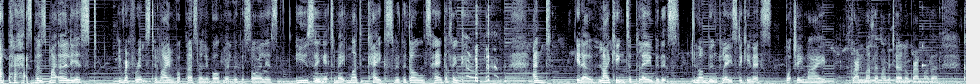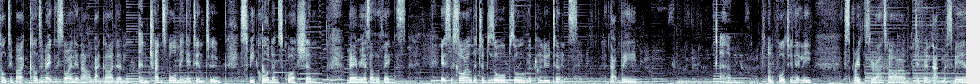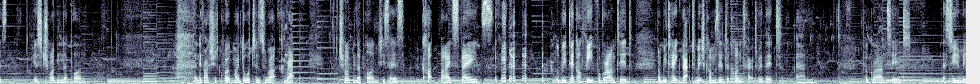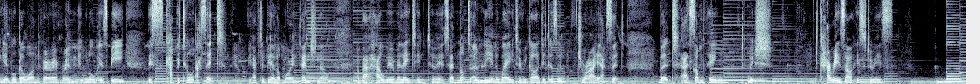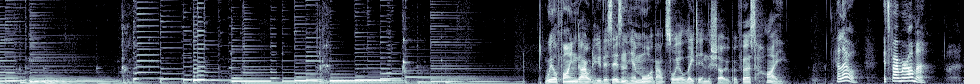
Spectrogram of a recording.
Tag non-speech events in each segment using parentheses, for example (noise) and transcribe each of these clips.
I, (laughs) I suppose my earliest reference to my personal involvement with the soil is using it to make mud cakes with the doll's head, I think. (laughs) and, you know, liking to play with its London clay stickiness, watching my grandmother, my maternal grandmother, cultivate cultivate the soil in our back garden and transforming it into sweet corn and squash and various other things. It's the soil that absorbs all the pollutants that we um, unfortunately spread throughout our different atmospheres. It's trodden upon. And if I should quote my daughter's rap, rap trodden upon, she says, cut by spades. (laughs) we take our feet for granted and we take that which comes into contact with it um, for granted, assuming it will go on forever and it will always be this capital asset. We have to be a lot more intentional about how we're relating to it and not only in a way to regard it as a dry asset, but as something which carries our histories. Find out who this is and hear more about soil later in the show, but first, hi. Hello, it's Farmerama,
